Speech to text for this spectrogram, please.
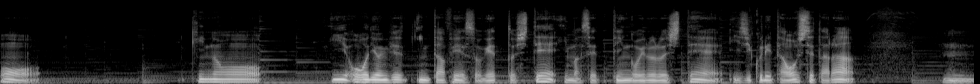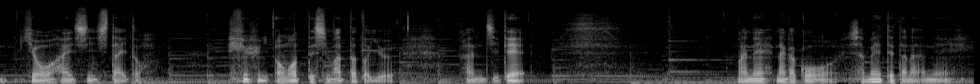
もう昨日いいオーディオインターフェースをゲットして今セッティングをいろいろしていじくり倒してたらうん今日配信したいというふうに思ってしまったという感じで。まあねなんかこう喋ってたらね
